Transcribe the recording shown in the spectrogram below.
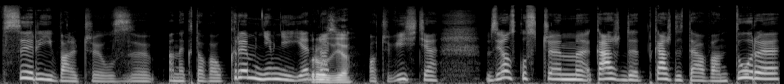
w Syrii, walczył z, anektował Krym, niemniej jednak... Gruzję. Oczywiście. W związku z czym każdy, każdy te awantury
